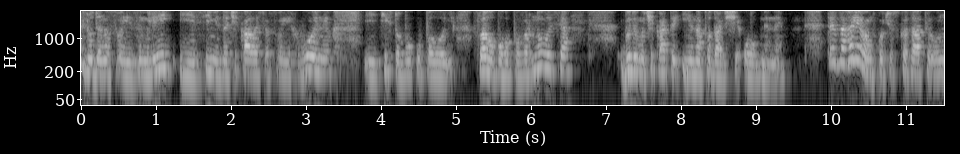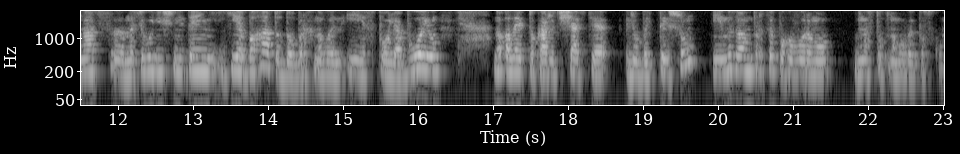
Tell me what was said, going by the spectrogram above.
Люди на своїй землі і сім'ї дочекалися своїх воїнів, і ті, хто був у полоні. Слава Богу, повернулися. Будемо чекати і на подальші обміни. Та й взагалі вам хочу сказати, у нас е, на сьогоднішній день є багато добрих новин і з поля бою. Ну, але, як то кажуть, щастя любить тишу, і ми з вами про це поговоримо в наступному випуску.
